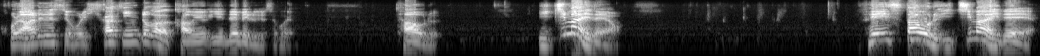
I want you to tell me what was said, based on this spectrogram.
これあれですよ。これヒカキンとかが買うレベルですよ、これ。タオル。1枚だよ。フェイスタオル1枚で、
